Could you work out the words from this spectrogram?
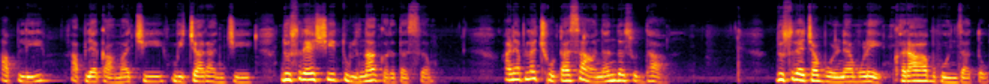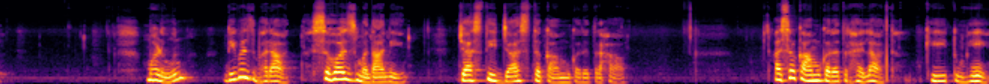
आपली आपल्या कामाची विचारांची दुसऱ्याशी तुलना करत असतं. आणि आपला छोटासा आनंदसुद्धा दुसऱ्याच्या बोलण्यामुळे खराब होऊन जातो. म्हणून दिवसभरात सहज मनाने जास्तीत जास्त काम करत राहा. असं काम करत राहिलात की तुम्ही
